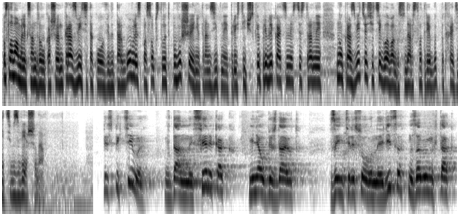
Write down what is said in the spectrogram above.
По словам Александра Лукашенко, развитие такого вида торговли способствует повышению транзитной и туристической привлекательности страны, но к развитию сети глава государства требует подходить взвешенно. Перспективы в данной сфере, как меня убеждают заинтересованные лица, назовем их так,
